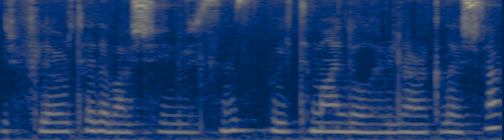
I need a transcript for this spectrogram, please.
bir flörte de başlayabilirsiniz. Bu ihtimal de olabilir arkadaşlar.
